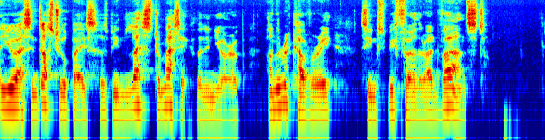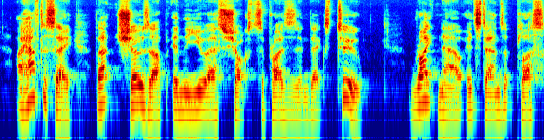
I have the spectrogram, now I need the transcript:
US industrial base has been less dramatic than in Europe, and the recovery seems to be further advanced. I have to say that shows up in the US Shocks and Surprises Index too. Right now it stands at plus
